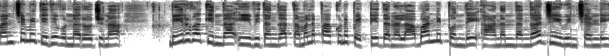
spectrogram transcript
పంచమి తిథి ఉన్న రోజున బీరువ కింద ఈ విధంగా తమలపాకును పెట్టి ధన లాభాన్ని పొంది ఆనందంగా జీవించండి.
